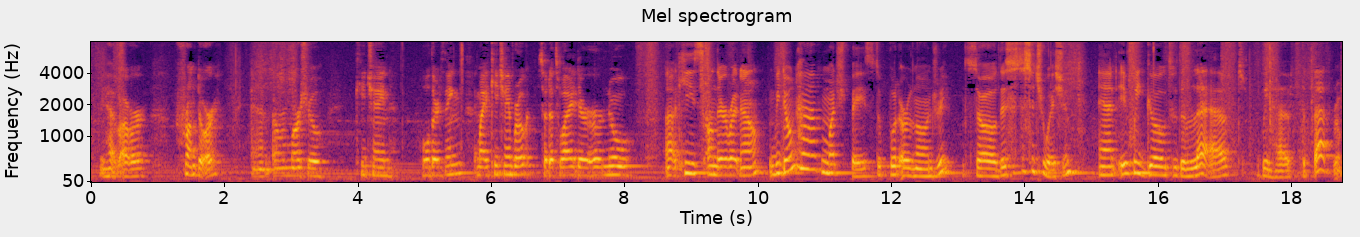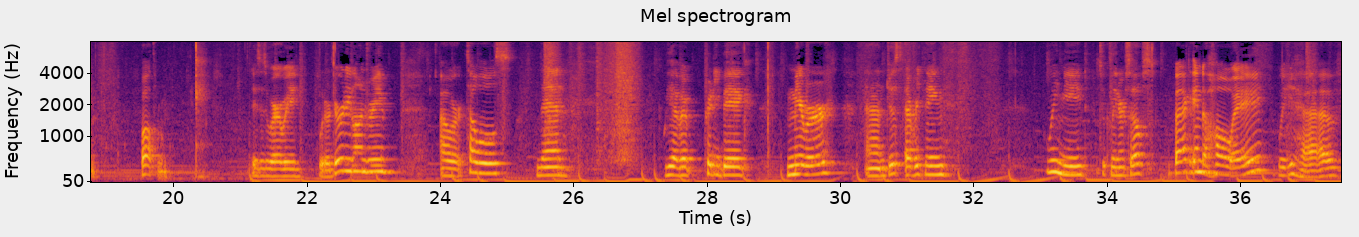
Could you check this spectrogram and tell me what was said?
we have our front door and our Marshall keychain holder thing. My keychain broke, so that's why there are no uh, keys on there right now. We don't have much space to put our laundry, so this is the situation. And if we go to the left, we have the bathroom, bathroom. This is where we put our dirty laundry, our towels, then we have a pretty big mirror and just everything we need to clean ourselves. Back in the hallway, we have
